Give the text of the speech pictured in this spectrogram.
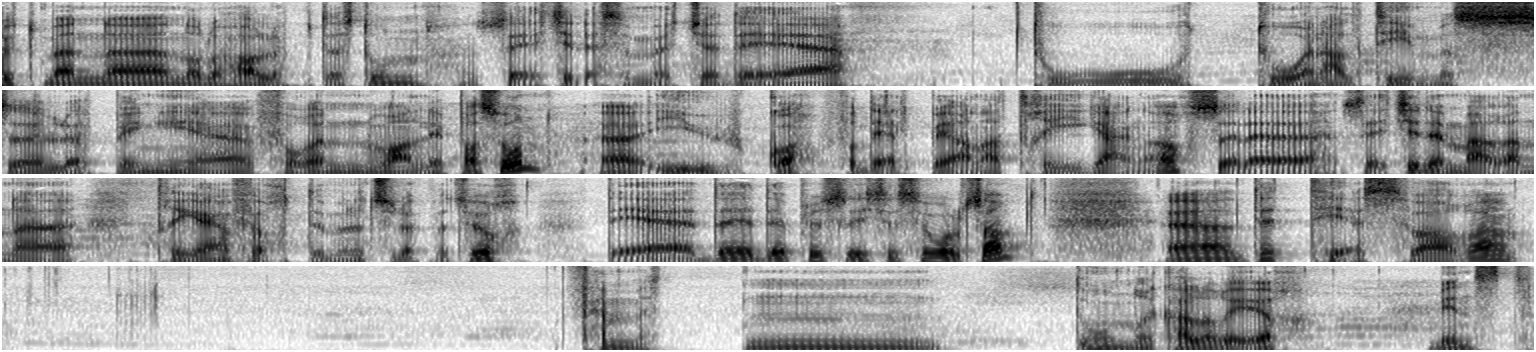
ut, men uh, når du har løpt en stund, så er ikke det så mye. Det er to, to og en halv times eh, løping for en vanlig person i uka, fordelt på gjerne tre ganger. Så er, det, så er ikke det mer enn tre ganger 40 minutts løpetur. Det, det, det, er plutselig ikke så voldsomt. det tilsvarer 1500 kalorier, minst.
